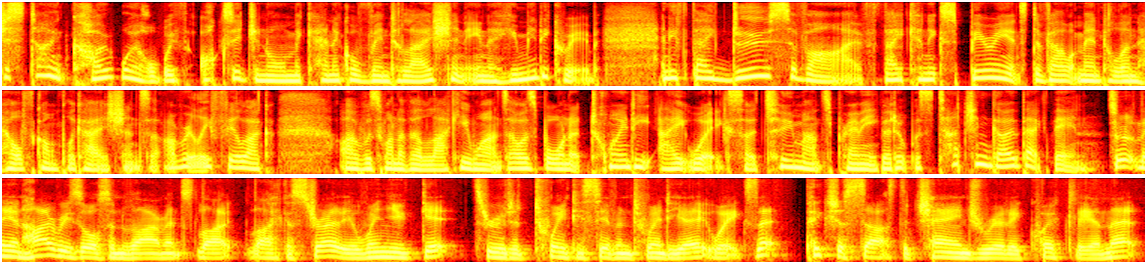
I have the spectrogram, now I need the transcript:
just don't cope well with oxygen or mechanical ventilation in a humidicrib. And if they do survive, they can experience developmental and health complications. I really feel like I was one of the lucky ones. I was born at 28 weeks, so two months preemie, but it was touch and go back then. Certainly in high resource environments like, like Australia, when you get through to 27, 28 weeks, that picture starts to change really quickly. And that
